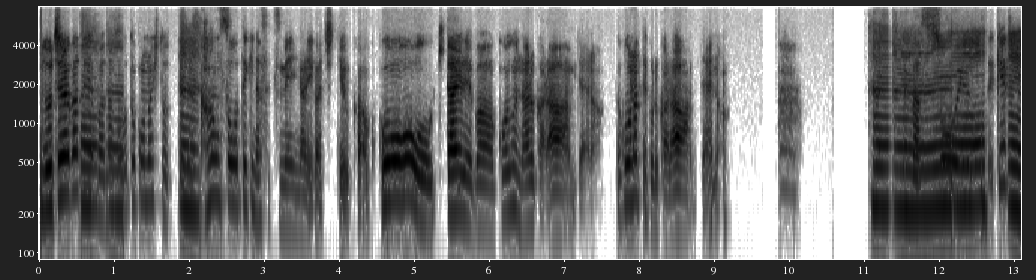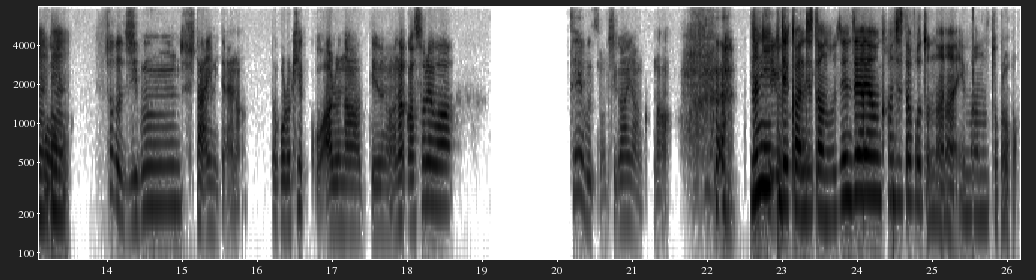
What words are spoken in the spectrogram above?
どちらかといえば、うんなんか男の人ってね、うん感想的な説明になりがちっていうか、ここを鍛えればこういう風になるから、みたいな。こうなってくるから、みたいな。なんかそういう、結うん構、うんちょっと自分主体みたいなところ結構あるなっていうのは、なんかそれは生物の違いなんかな。何で感じたの？全然感じたことない、今のところ。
